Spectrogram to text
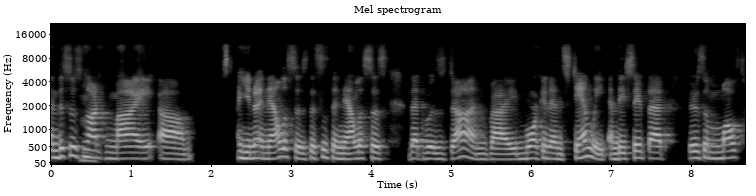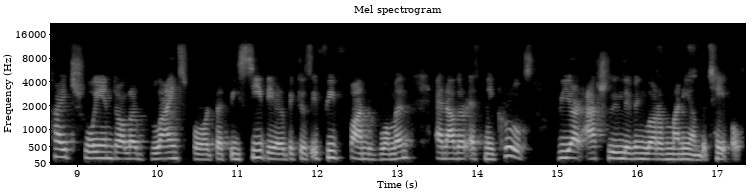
And this is mm. not my um, you know analysis. This is the analysis that was done by morgan and stanley. And they said that there's a multi-trillion dollar blind spot that we see there because if we fund women and other ethnic groups we are actually leaving a lot of money on the table.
